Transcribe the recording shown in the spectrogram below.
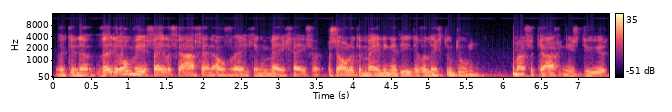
We kunnen wederom weer vele vragen en overwegingen meegeven. Persoonlijke meningen die er wellicht toe doen. Maar vertraging is duur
